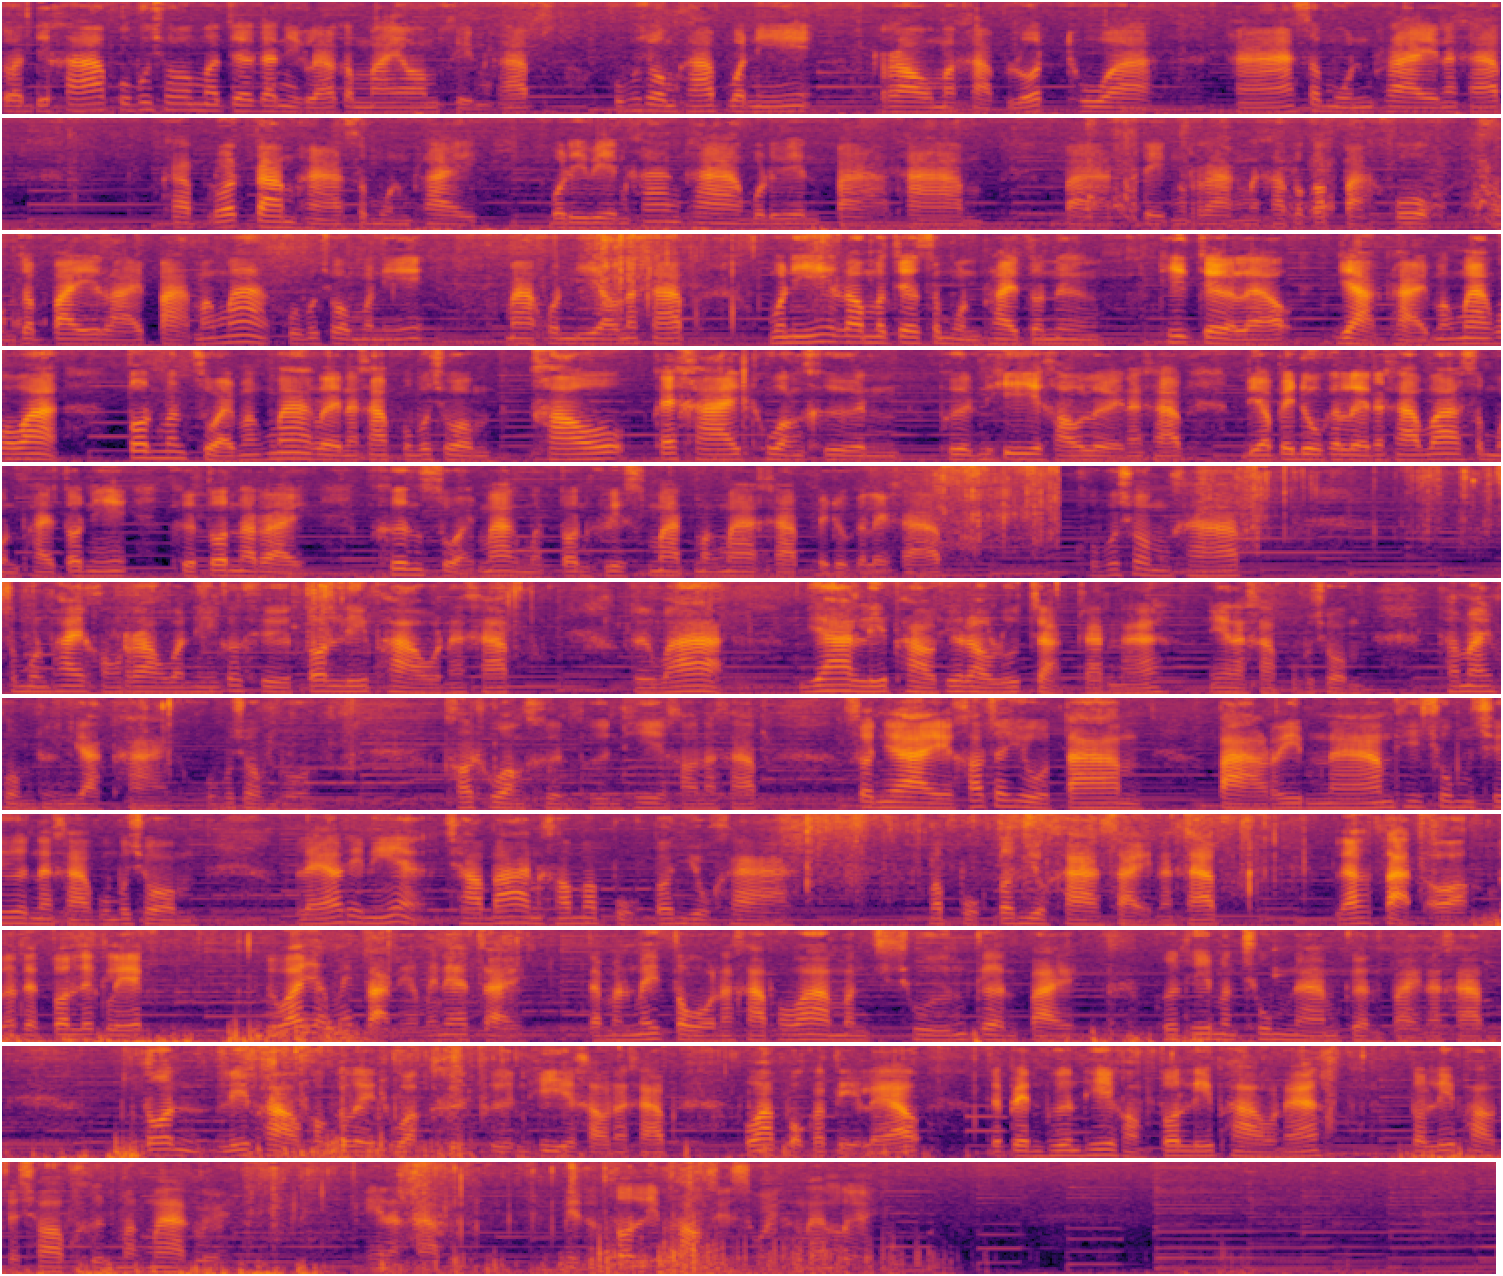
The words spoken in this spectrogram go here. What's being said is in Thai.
สวัสดีครับคุณผู้ชมมาเจอกันอีกแล้วกับไมออมสินครับคุณผู้ชมครับ วันนี้เรามาขับรถทัวร์หาสมุนไพรนะครับขับรถตามหาสมุนไพรบริเวณข้างทางบริเวณป่าทามป่าเต็งรังนะครับ แล้วก็ป่าโคก ผมจะไปหลายป่ามากๆ คุณผู้ชมวันนี้มาคนเดียวนะครับ วันนี้เรามาเจอสมุนไพรตัวหนึ่งที่เจอแล้วอยากถ่ายมากๆ เพราะว่า ต้นมันสวยมากๆเลยนะครับคุณผู้ชมเขาคล้ายๆ ทวงคืนพื้นที่เขาเลยนะครับ เดี๋ยวไปดูกันเลยนะครับ ว่าสมุนไพรต้นนี้คือต้นอะไร ขึ้นสวยมากเหมือนต้นคริสต์มาสมากๆครับ ไปดูกันเลยครับ คุณผู้ชมครับ สมุนไพรของเราวันนี้ก็คือต้นลีเผานะครับ หรือว่าย่านลีเผาที่เรารู้จักกันนะนี่นะครับคุณผู้ชมทำไมผมถึงอยากถ่ายคุณผู้ชมดูเขาทวงคืนพื้นที่เขานะครับ ส่วนใหญ่เขาจะอยู่ตาม ป่าริมน้ำที่ชุ่มชื่นนะครับคุณผู้ชม แล้วทีนี้ชาวบ้านเขามาปลูกต้นยูคา มาปลูกต้นยูคาใส่นะครับ แล้วตัดออกเหลือแต่ต้นเล็กๆ หรือว่ายังไม่ตัดยังไม่แน่ใจ แต่มันไม่โตนะครับ เพราะว่ามันชื้นเกินไปพื้นที่มันชุ่มน้ำเกินไปนะครับ ต้นลีเผาเขาก็เลยทวงคืนพื้นที่เขานะครับ เพราะว่าปกติแล้วจะเป็นพื้นที่ของต้นลีเผานะ ต้นลีเผาจะชอบขึ้นมาก ๆเลย นี่นะครับมีแต่ต้นลีเผาสวยๆทั้งนั้นเลย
